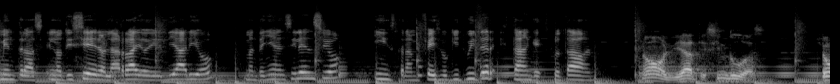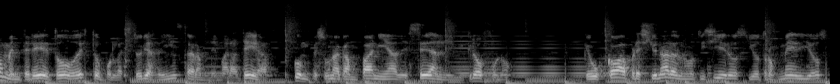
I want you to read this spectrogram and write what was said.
Mientras el noticiero, la radio y el diario mantenían el silencio, Instagram, Facebook y Twitter estaban que explotaban. No, olvídate, sin dudas. Yo me enteré de todo esto por las historias de Instagram de Maratea. Empezó una campaña de seda en el micrófono que buscaba presionar a los noticieros y otros medios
